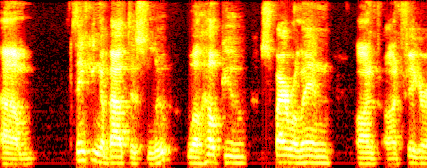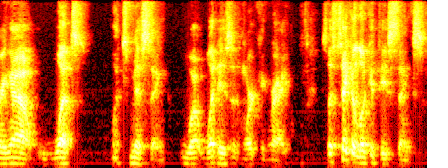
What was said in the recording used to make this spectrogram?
um, thinking about this loop will help you spiral in on, on figuring out what's, what's missing, what, what isn't working right. So let's take a look at these things.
